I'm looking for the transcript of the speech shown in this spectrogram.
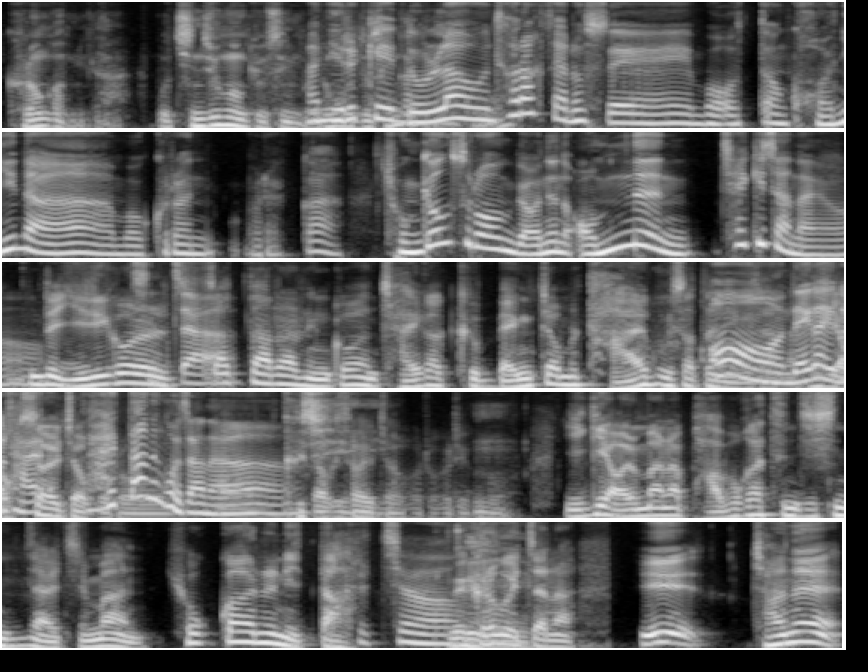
그런 겁니다. 뭐 진중권 교수님 아니 이렇게. 놀라운 철학자로서의 뭐 어떤 권위나 뭐 그런 뭐랄까 존경스러운 면은 없는 책이잖아요. 근데 이걸 진짜. 썼다라는 건 자기가 그 맹점을 다 알고 있었다는 어, 얘기잖아. 내가 이거 다- 역설적으로. 다 했다는 거잖아. 어, 그치. 역설적으로 그리고 음. 이게 얼마나 바보 같은 짓인지 알지만 효과는 있다. 그렇죠. 왜 그런 거 네. 있잖아. 이 자네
